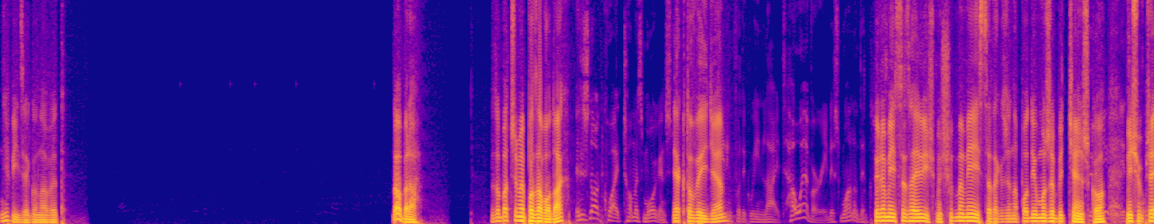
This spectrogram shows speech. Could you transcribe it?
Nie widzę go nawet. Dobra. Zobaczymy po zawodach, jak to wyjdzie. Które miejsce zajęliśmy? Siódme miejsce, także na podium może być ciężko. Mieliśmy prze,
